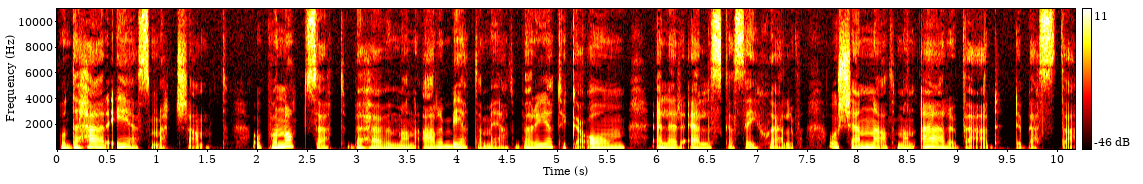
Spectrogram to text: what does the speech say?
Och det här är smärtsamt. Och på något sätt behöver man arbeta med att börja tycka om eller älska sig själv och känna att man är värd det bästa.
